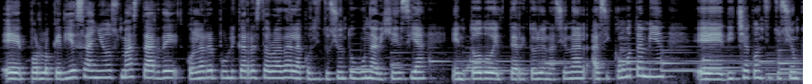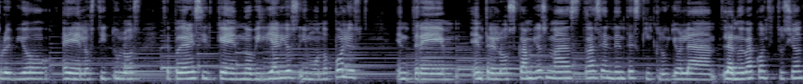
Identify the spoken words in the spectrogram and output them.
eh, por lo que diez años más tarde, con la República restaurada, la Constitución tuvo una vigencia en todo el territorio nacional, así como también eh, dicha Constitución prohibió eh, los títulos, se podría decir que nobiliarios y monopolios, Entre, entre los cambios más trascendentes que incluyó la, la, nueva constitución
